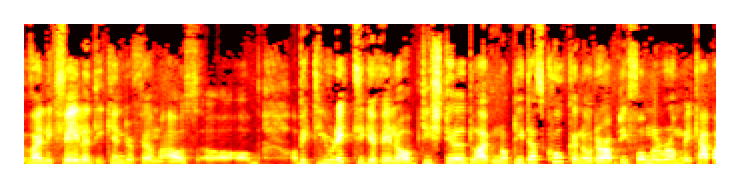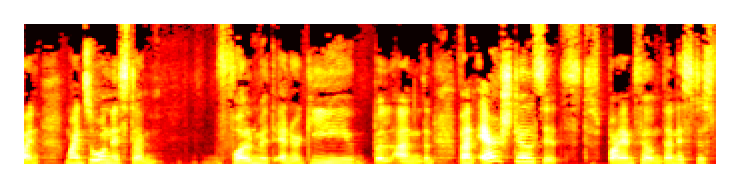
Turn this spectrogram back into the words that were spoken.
weil ich wähle die Kinderfilme aus, ob, ob ich die richtige wähle, ob die still bleiben, ob die das gucken oder ob die fummeln rum. Ich habe ein, mein Sohn ist dann voll mit Energie beladen. Wenn er still sitzt bei einem Film, dann ist es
